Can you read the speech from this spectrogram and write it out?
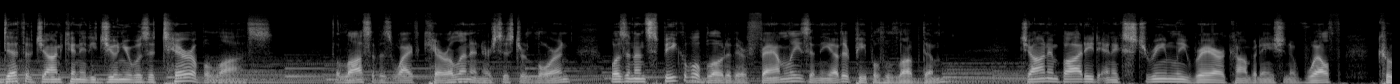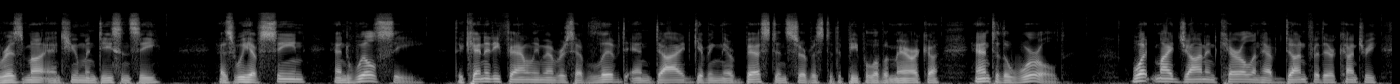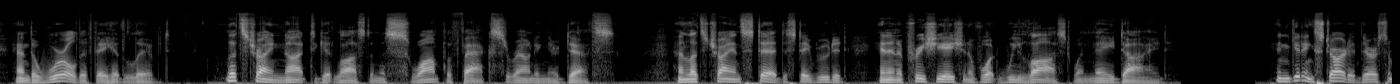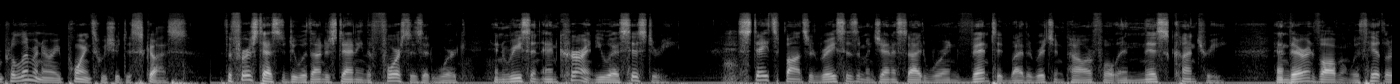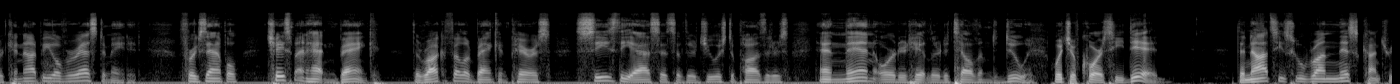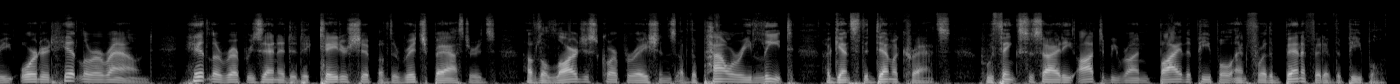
The death of John Kennedy Jr. was a terrible loss. The loss of his wife Carolyn and her sister Lauren was an unspeakable blow to their families and the other people who loved them. John embodied an extremely rare combination of wealth, charisma, and human decency. As we have seen and will see, the Kennedy family members have lived and died giving their best in service to the people of America and to the world. What might John and Carolyn have done for their country and the world if they had lived? Let's try not to get lost in the swamp of facts surrounding their deaths. And let's try instead to stay rooted in an appreciation of what we lost when they died. In getting started, there are some preliminary points we should discuss. The first has to do with understanding the forces at work in recent and current U.S. history. State-sponsored racism and genocide were invented by the rich and powerful in this country, and their involvement with Hitler cannot be overestimated. For example, Chase Manhattan Bank, the Rockefeller Bank in Paris, seized the assets of their Jewish depositors and then ordered Hitler to tell them to do it, which of course he did. The Nazis who run this country ordered Hitler around. Hitler represented a dictatorship of the rich bastards, of the largest corporations, of the power elite against the Democrats, who think society ought to be run by the people and for the benefit of the people.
